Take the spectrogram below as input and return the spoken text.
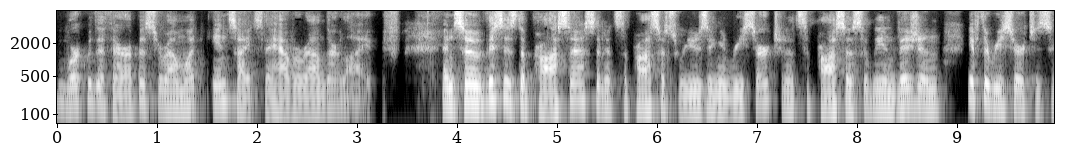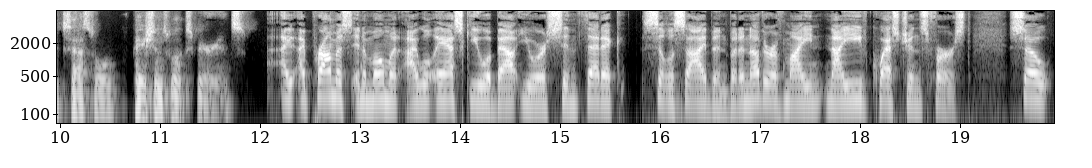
work with the therapist around what insights they have around their life. And so this is the process, and it's the process we're using in research, and it's the process that we envision if the research is successful, patients will experience. I, I promise in a moment I will ask you about your synthetic psilocybin, but another of my naive questions first. So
